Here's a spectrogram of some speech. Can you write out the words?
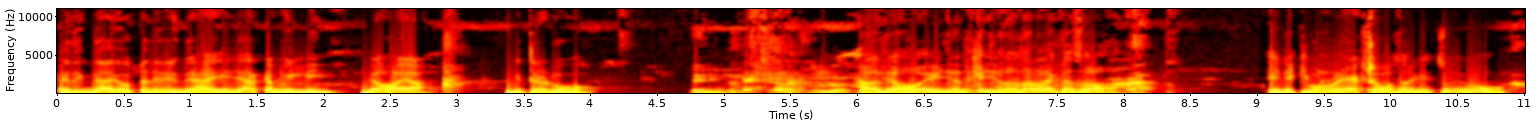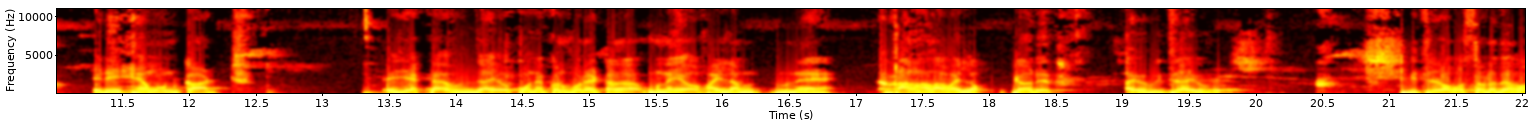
এদিক দিয়ে একটা জিনিস দেখাই। এই যে একটা বিল্ডিং দেওয়া হয় ভিতরে হ্যাঁ দেখো এই যে এই যে দাদা দেখতেছ? হ্যাঁ। এটা কি মনে হয় একশো বছরে কিছু হইব? এটা হেমন কাঠ। এই যে একটা যাই হোক অনেকক্ষণ পরে একটা মানে এও পাইলাম মানে জানালা পাইলাম। গাড়ির। আয়ো ভিতরে আয়ো। ভিতরের অবস্থাটা দেখো।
